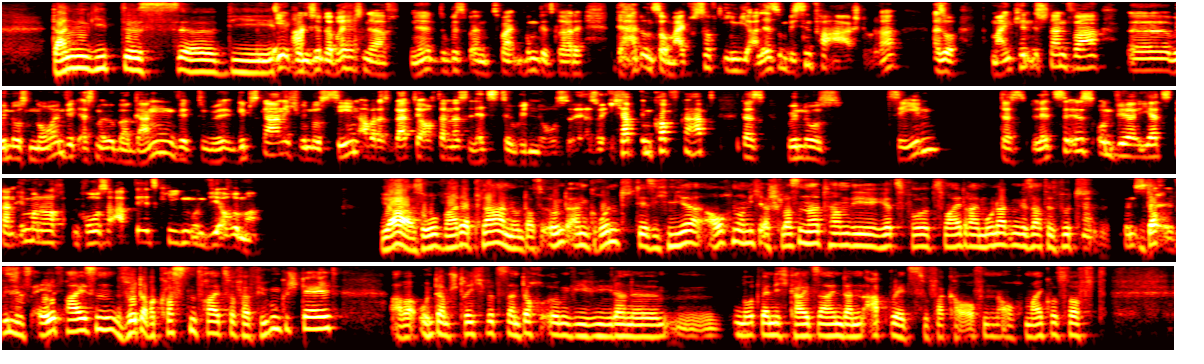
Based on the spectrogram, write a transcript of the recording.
Dann gibt es äh, die. Dirk, wenn ich unterbrechen darf, ne? du bist beim zweiten Punkt jetzt gerade, da hat uns doch Microsoft irgendwie alles so ein bisschen verarscht, oder? Also mein Kenntnisstand war, äh, Windows 9 wird erstmal übergangen, gibt es gar nicht, Windows 10, aber das bleibt ja auch dann das letzte Windows. Also ich habe im Kopf gehabt, dass Windows 10 das letzte ist und wir jetzt dann immer noch große Updates kriegen und wie auch immer. Ja, so war der Plan. Und aus irgendeinem Grund, der sich mir auch noch nicht erschlossen hat, haben die jetzt vor zwei, drei Monaten gesagt, es wird ja, doch Windows 11 heißen, es wird aber kostenfrei zur Verfügung gestellt. Aber unterm Strich wird es dann doch irgendwie wieder eine mm, Notwendigkeit sein, dann Upgrades zu verkaufen. Auch Microsoft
